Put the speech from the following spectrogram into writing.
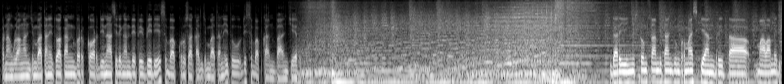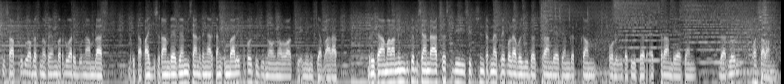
Penanggulangan jembatan itu akan berkoordinasi dengan BPBD sebab kerusakan jembatan itu disebabkan banjir. Dari Newsroom Serambi Tanjung Permai, sekian berita malam edisi Sabtu 12 November 2016. Berita pagi Seram BFM bisa Anda dengarkan kembali pukul 7.00 waktu Indonesia Barat. Berita malam ini juga bisa Anda akses di situs internet www.serambfm.com, follow juga Twitter at serambfm. Darlun, wassalam.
